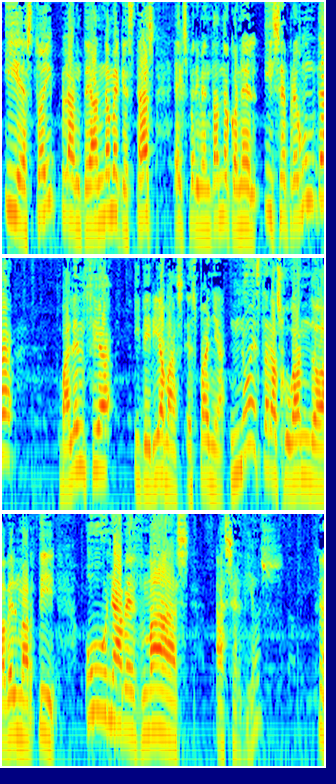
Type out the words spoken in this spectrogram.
Y estoy planteándome que estás experimentando con él. Y se pregunta, Valencia, y te diría más, España, ¿no estarás jugando, Abel Martí, una vez más a ser Dios?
